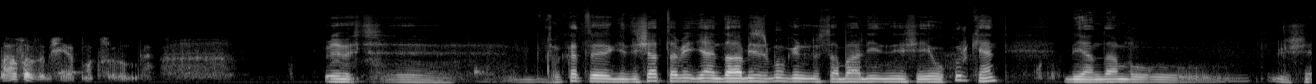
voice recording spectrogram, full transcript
daha fazla bir şey yapmak zorunda. Evet. E, fakat e, gidişat tabii yani daha biz bugün sabahleyin şeyi okurken bir yandan bu şey,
